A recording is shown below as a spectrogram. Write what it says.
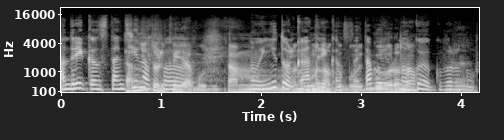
Андрей Константинов. Там не только э, я буду, там Ну, и не только Андрей Константинов, там будет много говорунов.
